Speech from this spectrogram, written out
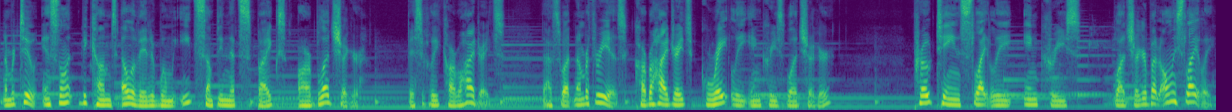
Number two, insulin becomes elevated when we eat something that spikes our blood sugar, basically carbohydrates. That's what number three is. Carbohydrates greatly increase blood sugar. Proteins slightly increase blood sugar, but only slightly.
